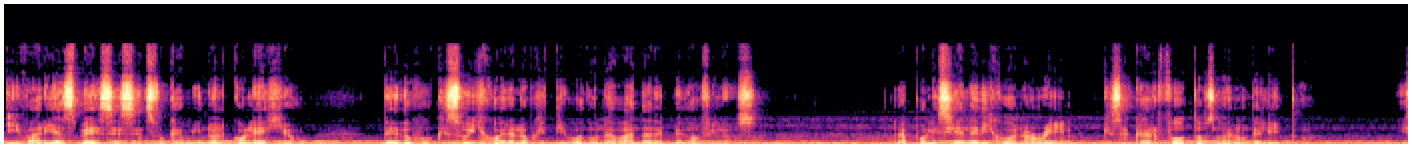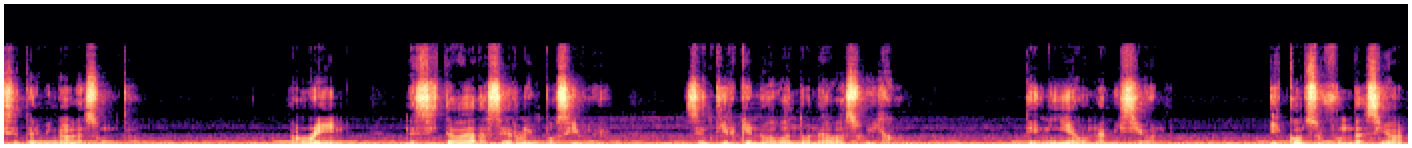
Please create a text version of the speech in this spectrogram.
y varias veces en su camino al colegio dedujo que su hijo era el objetivo de una banda de pedófilos. La policía le dijo a Noreen que sacar fotos no era un delito, y se terminó el asunto. Noreen necesitaba hacer lo imposible, sentir que no abandonaba a su hijo. Tenía una misión, y con su fundación,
